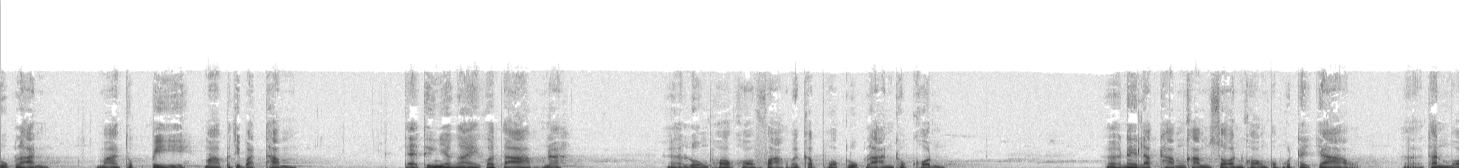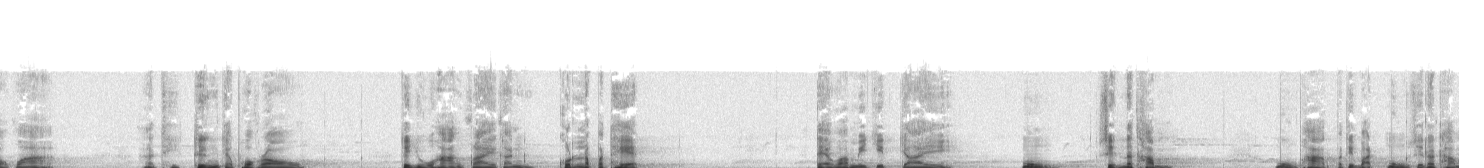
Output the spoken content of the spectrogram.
ลูกหลานมาทุกปีมาปฏิบัติธรรม แต่ถึงยังไงก็ตามนะ หลวงพ่อขอฝากไว้กับพวกลูกหลานทุกคน ในหลักธรรมคำสอนของพระพุทธเจ้า ท่านบอกว่าถึงจะพวกเราจะอยู่ห่างไกลกันคนละประเทศ แต่ว่ามีจิตใจ มุ่งศีลธรรม มุ่งภาคปฏิบัติ มุ่งศีลธรรม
